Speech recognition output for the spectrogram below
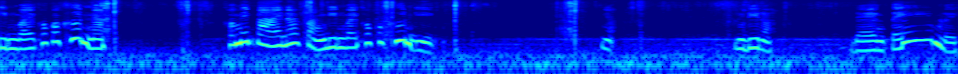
ดินไว้เขาก็ขึ้นนะเขาไม่ตายนะ ฝังดินไว้เขาก็ขึ้นอีก ดูดินะแดงเต็มเลย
